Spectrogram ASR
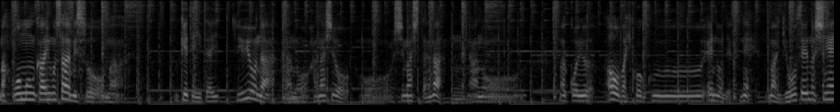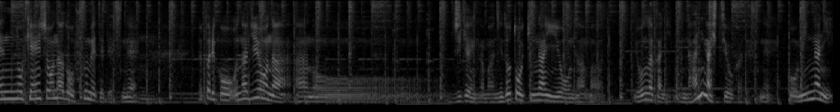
まあ、訪問介護サービスをまあ受けていたいというようなあの話をしましたが、あのまあ、こういう青葉被告へのですね、まあ、行政の支援の検証などを含めてですね、やっぱりこう同じような、あの事件がまあ二度と起きないような、まあ、世の中に何が必要かですねこうみんなに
